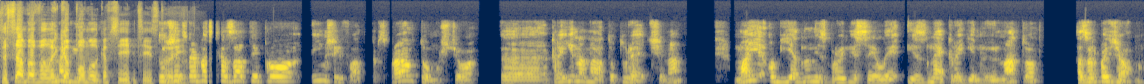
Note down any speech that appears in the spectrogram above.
це сама велика помилка всієї цієї Тут же треба сказати про інший фактор. Справа в тому, що е, країна НАТО, Туреччина, має об'єднані збройні сили із не країною НАТО Азербайджаном,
